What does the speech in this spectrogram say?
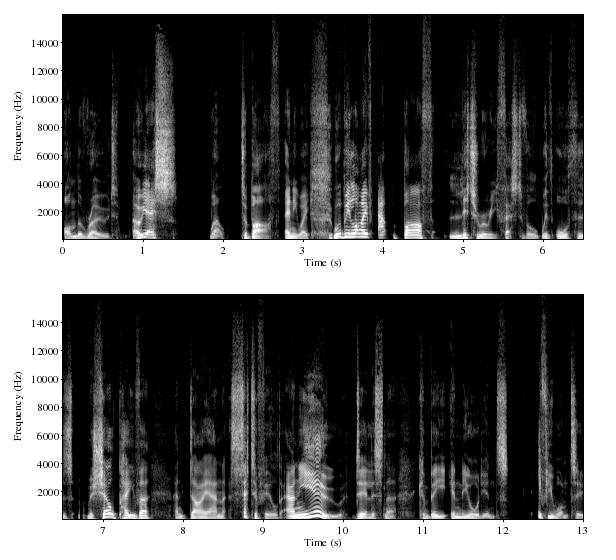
on the road. Oh, yes. Well, to Bath, anyway. We'll be live at Bath Literary Festival with authors Michelle Paver and Diane Setterfield. And you, dear listener, can be in the audience if you want to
